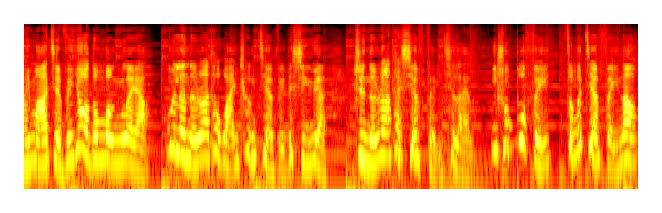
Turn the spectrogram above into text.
哎呀妈，减肥药都懵了呀！为了能让他完成减肥的心愿，只能让他先肥起来了。你说不肥怎么减肥呢？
